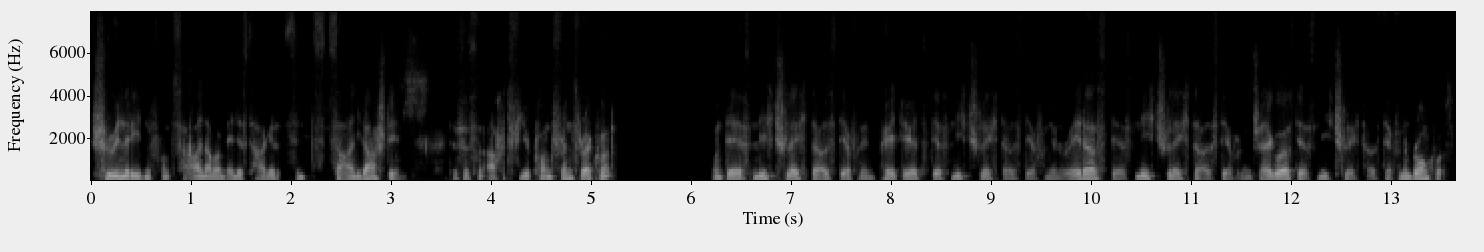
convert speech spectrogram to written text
Schönreden von Zahlen, aber am Ende des Tages sind es Zahlen, die dastehen. Das ist ein 8-4 Conference Record und der ist nicht schlechter als der von den Patriots, der ist nicht schlechter als der von den Raiders, der ist nicht schlechter als der von den Jaguars, der ist nicht schlechter als der von den Broncos.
